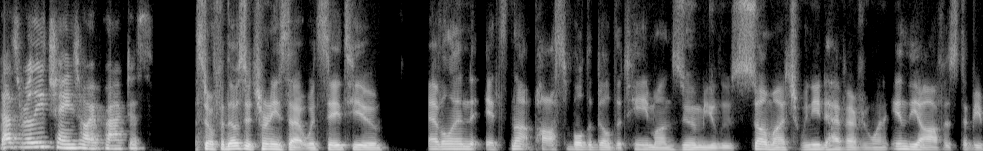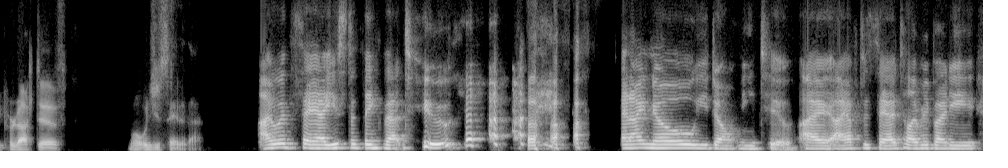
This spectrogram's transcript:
that's really changed how I practice. So, for those attorneys that would say to you, Evelyn, it's not possible to build a team on Zoom. You lose so much. We need to have everyone in the office to be productive. What would you say to that? I would say I used to think that too. and I know you don't need to. I, I have to say, I tell everybody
